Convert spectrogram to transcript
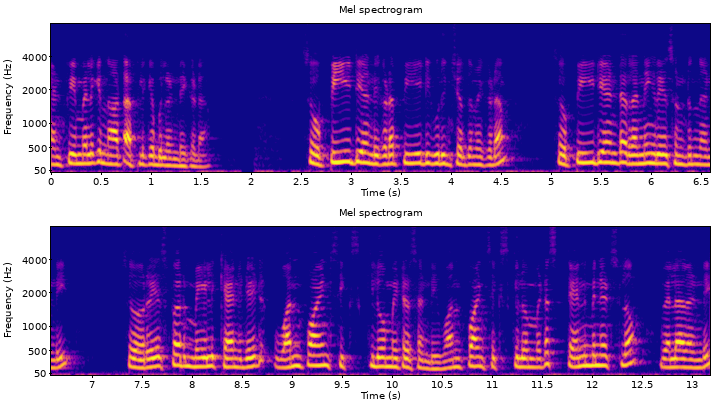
అండ్ ఫీమేల్కి నాట్ అప్లికబుల్ అండి ఇక్కడ. సో పీఈటీ అండి ఇక్కడ. పీఈటీ గురించి చెప్దాం ఇక్కడ. సో పీఈటీ అంటే రన్నింగ్ రేస్ ఉంటుందండి. So race for male candidate one point six kilometres అండి. One point six kilometres ten మినిట్స్లో వెళ్ళాలండి.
